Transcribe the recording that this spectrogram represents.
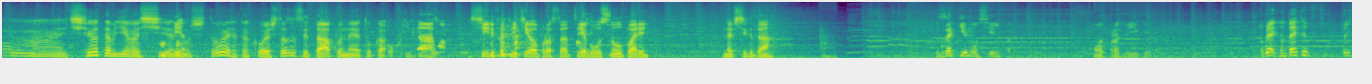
Ой, чё-то мне вообще, ну что это такое? Что за сетапы на эту ка... Ух, Да. Сильф отлетел просто от треба, уснул парень. Навсегда. закинул Сильфа. Вот, продвигай. Ну, блядь, ну дай ты, блядь,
